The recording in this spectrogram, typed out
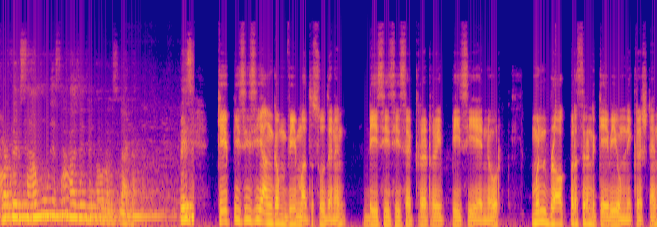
അവിടുത്തെ ഒരു സാമൂഹ്യ സാഹചര്യം നമ്മൾ മനസ്സിലാക്കണം. Basic K P C C അംഗം V Madhusoodanan D C C secretary P C A Noor മുൻ block president K V Unnikrishnan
